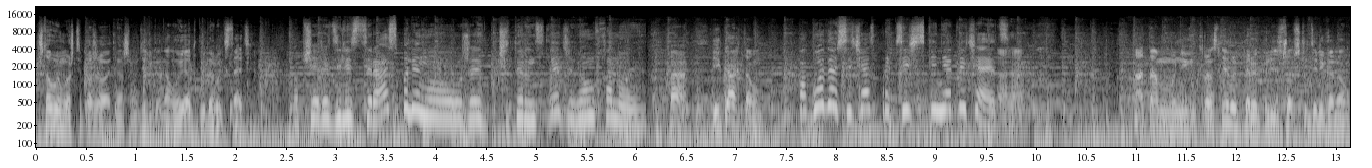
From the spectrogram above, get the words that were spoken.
Что вы можете пожелать нашему телеканалу и откуда вы, кстати? Вообще родились в Тирасполе, но уже 14 лет живем в Ханое. Ха, и как там? Погода сейчас практически не отличается. Ага. А там у них транслируют первый Приднестровский телеканал?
